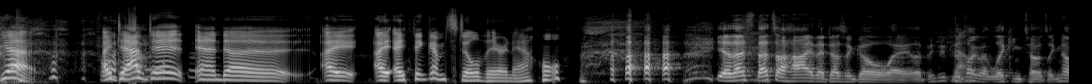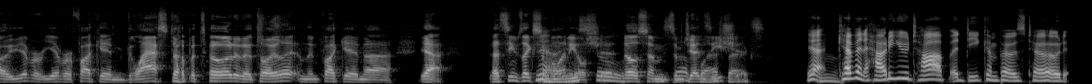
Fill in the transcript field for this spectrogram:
Yeah, I dabbed it and uh I I I think I'm still there now. yeah, that's that's a high that doesn't go away. Like, people No. talk about licking toads. Like, no, you ever you ever fucking glassed up a toad in a toilet and then fucking uh yeah. That seems like some Yeah, millennial still- shit. No, some some Gen have Z shit. flashbacks. Yeah, Mm. Kevin, how do you top a decomposed toad?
